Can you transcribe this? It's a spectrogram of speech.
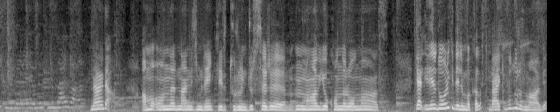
şurada uzunlar var. Nerede? Ama onların anneciğim renkleri turuncu, sarı, mm, mavi yok onlar olmaz. Gel ileri doğru gidelim bakalım. Belki buluruz mavi.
